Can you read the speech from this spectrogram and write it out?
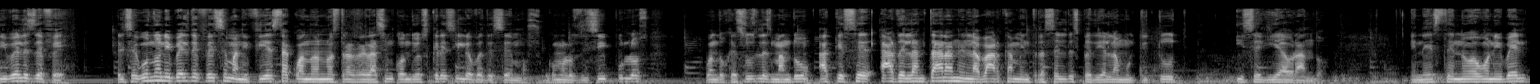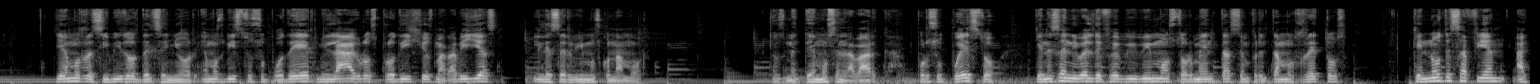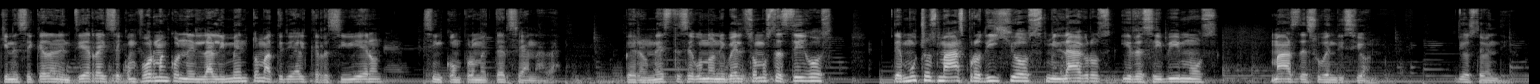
Niveles de fe. El segundo nivel de fe se manifiesta cuando nuestra relación con Dios crece y le obedecemos, como los discípulos cuando Jesús les mandó a que se adelantaran en la barca mientras él despedía a la multitud y seguía orando. En este nuevo nivel ya hemos recibido del Señor, hemos visto su poder, milagros, prodigios, maravillas y le servimos con amor. Nos metemos en la barca. Por supuesto que en ese nivel de fe vivimos tormentas, enfrentamos retos que no desafían a quienes se quedan en tierra y se conforman con el alimento material que recibieron sin comprometerse a nada. Pero en este segundo nivel somos testigos de muchos más prodigios, milagros y recibimos más de su bendición. Dios te bendiga.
